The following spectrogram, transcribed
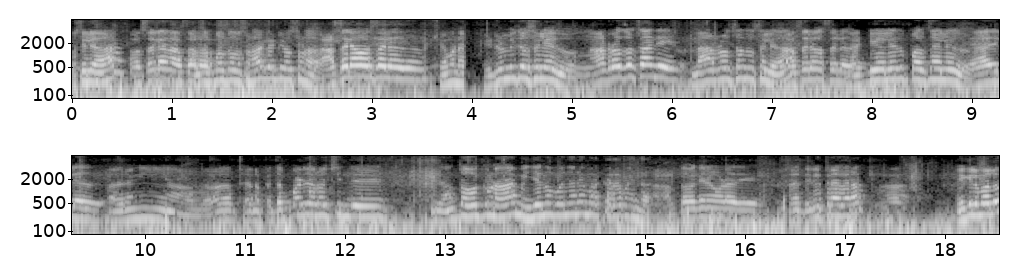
వస్తలేదా? వస్తలేదు అసలు. వస్తున్నా గట్టి వస్తున్నా? అసలే వస్తలేదు. ఏమన్నా ఎటు నుంచి వస్తలేదు? నాలుగు రోజులు సంది నాలుగు రోజులు వస్తలేదా? అసలే వస్తలేదు. గట్టిగా లేదు పల్సా లేదు. వ్యాధి లేదు. అరే చాలా పెద్ద పడిదారు వచ్చింది. ఇదంతా ఓకే ఉన్నదా? మీ ఇంజన్ కొంచెం మరి ఖరాబ్ అయిందా? అంత వరకనే కూడా అది దిగెత్తరాదరా ఎంకిల్ వాళ్ళు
